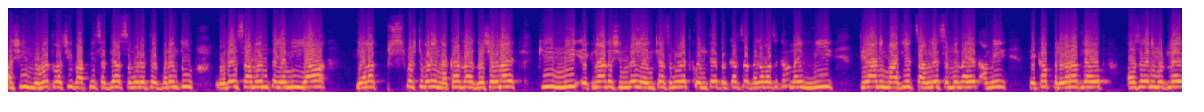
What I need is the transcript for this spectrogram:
अशी महत्वाची बातमी सध्या समोर येते. परंतु उदय सामंत यांनी या याला स्पष्टपणे नकार दर्शवलाय की मी एकनाथ शिंदे यांच्या समवेत कोणत्याही प्रकारचा दगाबाजी करत नाही. मी ते आणि माझे चांगले संबंध आहेत. आम्ही एका परिवारातले आहोत. असं त्यांनी म्हटलंय.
